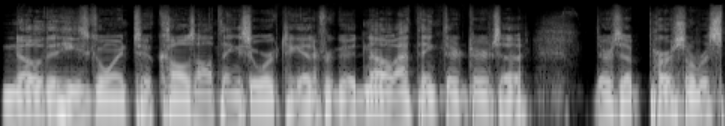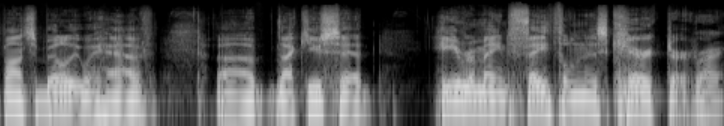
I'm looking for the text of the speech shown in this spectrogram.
know that he's going to cause all things to work together for good. No i think there, there's a there's a personal responsibility we have. Uh, like you said he remained faithful in his character. Right.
